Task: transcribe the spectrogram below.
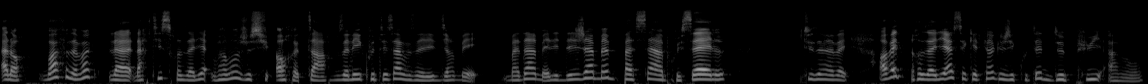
alors, moi, il faut savoir que la- l'artiste Rosalia, vraiment, je suis en retard. Vous allez écouter ça, vous allez dire, mais madame, elle est déjà même passée à Bruxelles. Tu te réveilles. En fait, Rosalia, c'est quelqu'un que j'écoutais depuis avant.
